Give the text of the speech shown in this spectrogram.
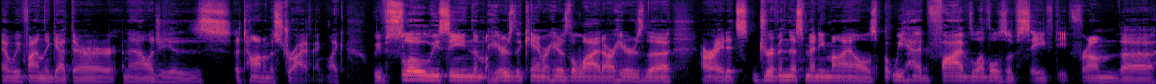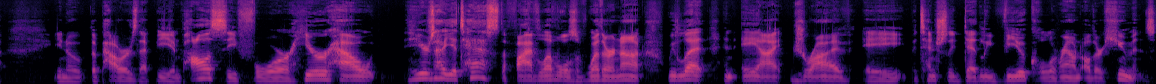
and we finally get there. Analogy is autonomous driving. Like we've slowly seen them. Here's the camera, here's the LiDAR, here's the, all right, it's driven this many miles, but we had five levels of safety from the, you know, the powers that be in policy for here how here's how you test the five levels of whether or not we let an AI drive a potentially deadly vehicle around other humans.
